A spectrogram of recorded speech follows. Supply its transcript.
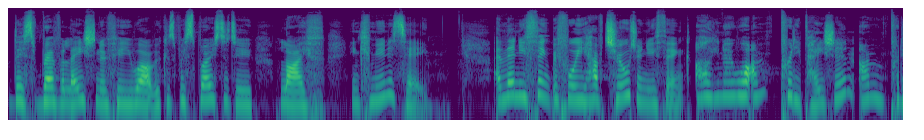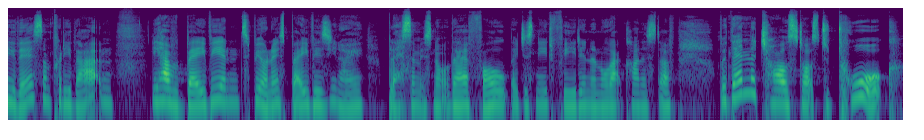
this revelation of who you are because we're supposed to do life in community. And then you think before you have children, you think, oh, you know what? I'm pretty patient. I'm pretty this, I'm pretty that. And you have a baby, and to be honest, babies, you know, bless them, it's not their fault. They just need feeding and all that kind of stuff. But then the child starts to talk,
